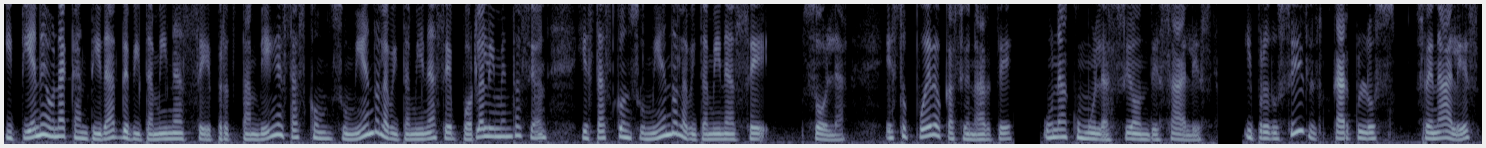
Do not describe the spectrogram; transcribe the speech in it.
y tiene una cantidad de vitamina C, pero también estás consumiendo la vitamina C por la alimentación y estás consumiendo la vitamina C sola. Esto puede ocasionarte una acumulación de sales y producir cálculos renales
